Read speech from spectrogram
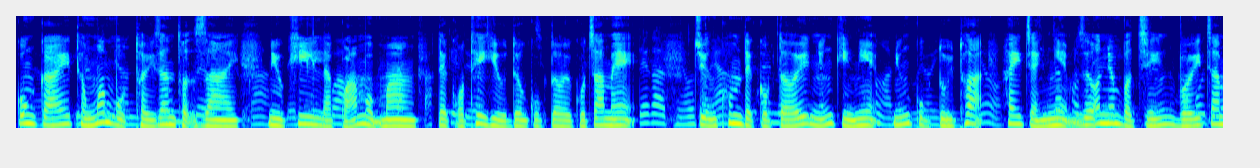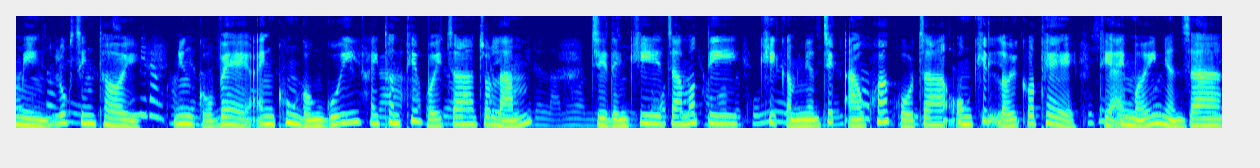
Con mất một thời gian thật dài, nhiều khi là quá một màng để có thể hiểu được cuộc đời của cha mẹ. Chuyện không đề cập tới những kỷ niệm, những cuộc đối thoại hay trải nghiệm giữa nhân vật chính với cha mình lúc sinh thời, nhưng có vẻ anh không gần gũi hay thân thiết với cha cho lắm Chỉ đến khi cha mất đi, khi cảm nhận chiếc áo khoác của cha ôm khít lấy cơ thể, thì anh mới nhận ra,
